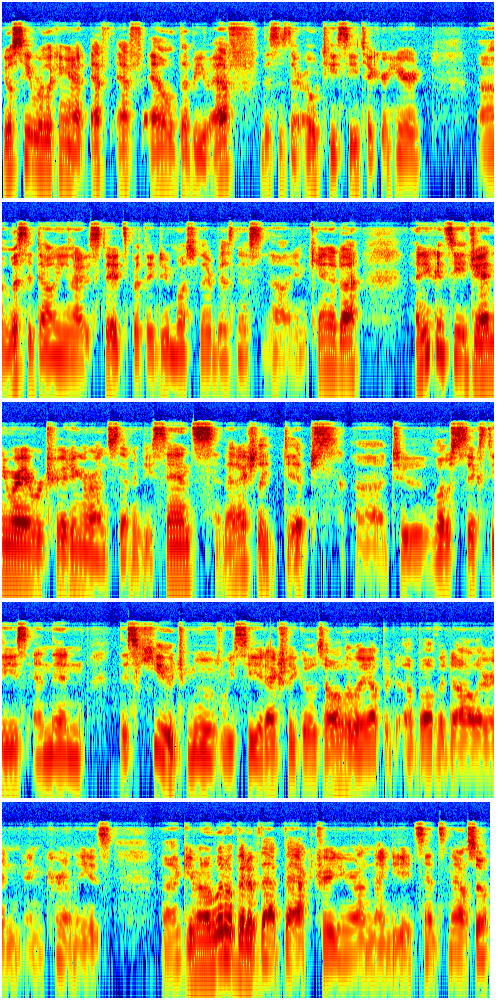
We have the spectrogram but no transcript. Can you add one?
You'll see we're looking at FFLWF. This is their OTC ticker here uh, listed down in the United States, but they do most of their business uh, in Canada. And you can see January we're trading around 70 cents. That actually dips uh, to low 60s, and then this huge move we see it actually goes all the way up above a dollar, and, and currently is uh, given a little bit of that back, trading around 98 cents now. So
